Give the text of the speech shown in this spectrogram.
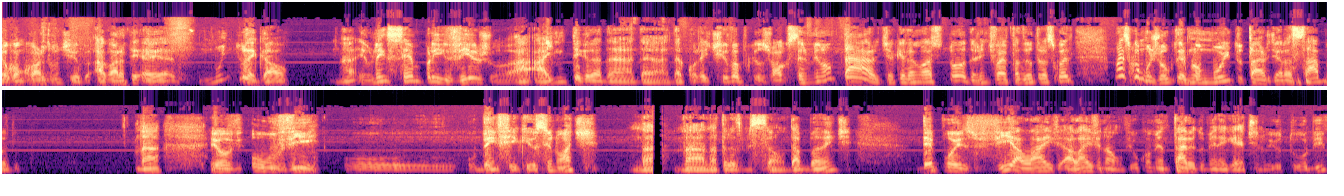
eu concordo contigo. Agora, é muito legal. né? Eu nem sempre vejo a, a íntegra da, da, da coletiva, porque os jogos terminam tarde, aquele negócio todo, a gente vai fazer outras coisas. Mas como o jogo terminou muito tarde, era sábado, né? eu vi- ouvi o, o Benfica e o Sinote na, na, na transmissão da Band. Depois vi a live, a live não, vi o comentário do Meneghetti no YouTube.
